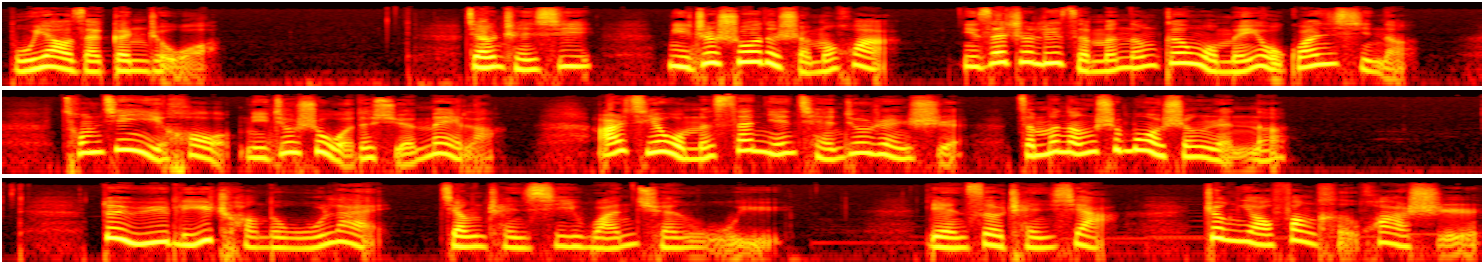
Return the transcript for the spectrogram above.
不要再跟着我。江晨曦，你这说的什么话？你在这里怎么能跟我没有关系呢？从今以后，你就是我的学妹了，而且我们三年前就认识，怎么能是陌生人呢？对于李闯的无赖，江晨曦完全无语，脸色沉下。正要放狠话时，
